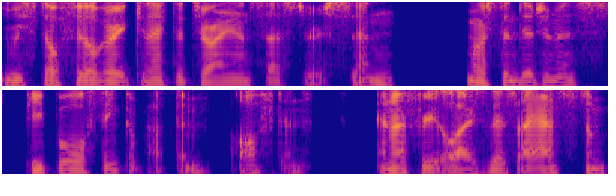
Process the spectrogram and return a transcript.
We still feel very connected to our ancestors, and most Indigenous people think about them often. And I've realized this. I asked some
